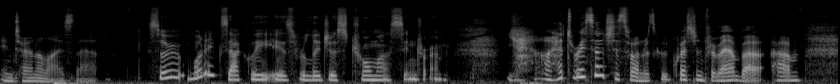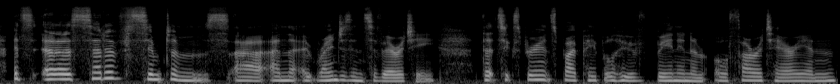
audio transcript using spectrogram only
internalize that. So, what exactly is religious trauma syndrome? Yeah, I had to research this one. It was a good question from Amber. Um, it's a set of symptoms, uh, and it ranges in severity, that's experienced by people who've been in an authoritarian,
